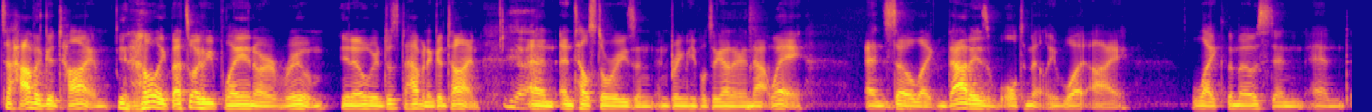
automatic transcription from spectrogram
to have a good time, you know? Like that's why we play in our room, you know, we're just having a good time. Yeah. And and tell stories and, and bring people together in that way. And so like that is ultimately what I like the most and and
